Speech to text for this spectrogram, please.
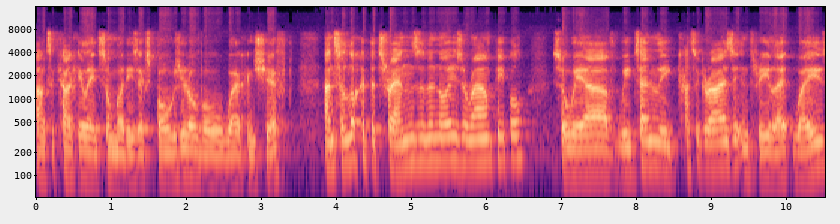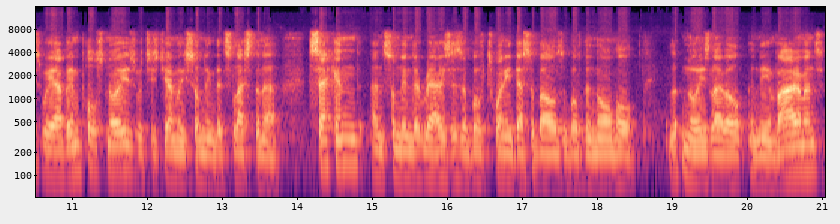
how to calculate somebody's exposure over a working shift, and to look at the trends and the noise around people. So we have we generally categorize it in three ways. We have impulse noise, which is generally something that's less than a second, and something that rises above 20 decibels above the normal noise level in the environment.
